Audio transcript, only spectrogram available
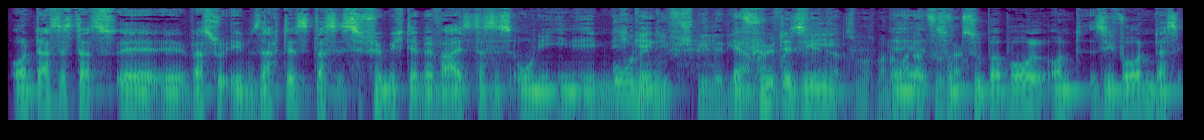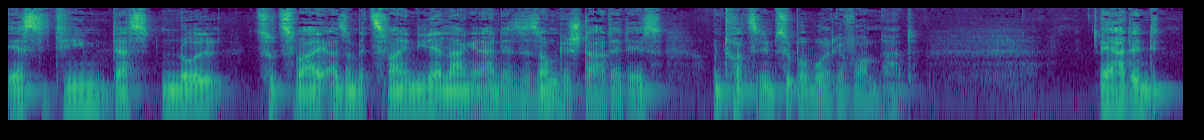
Und das ist das, äh, was du eben sagtest, das ist für mich der Beweis, dass es ohne ihn eben nicht Ohne ging. die Spiele, die er führte sie äh, zum sagen. Super Bowl und sie wurden das erste Team, das 0 zu 2, also mit zwei Niederlagen in eine Saison gestartet ist und trotzdem den Super Bowl gewonnen hat. Er hat in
